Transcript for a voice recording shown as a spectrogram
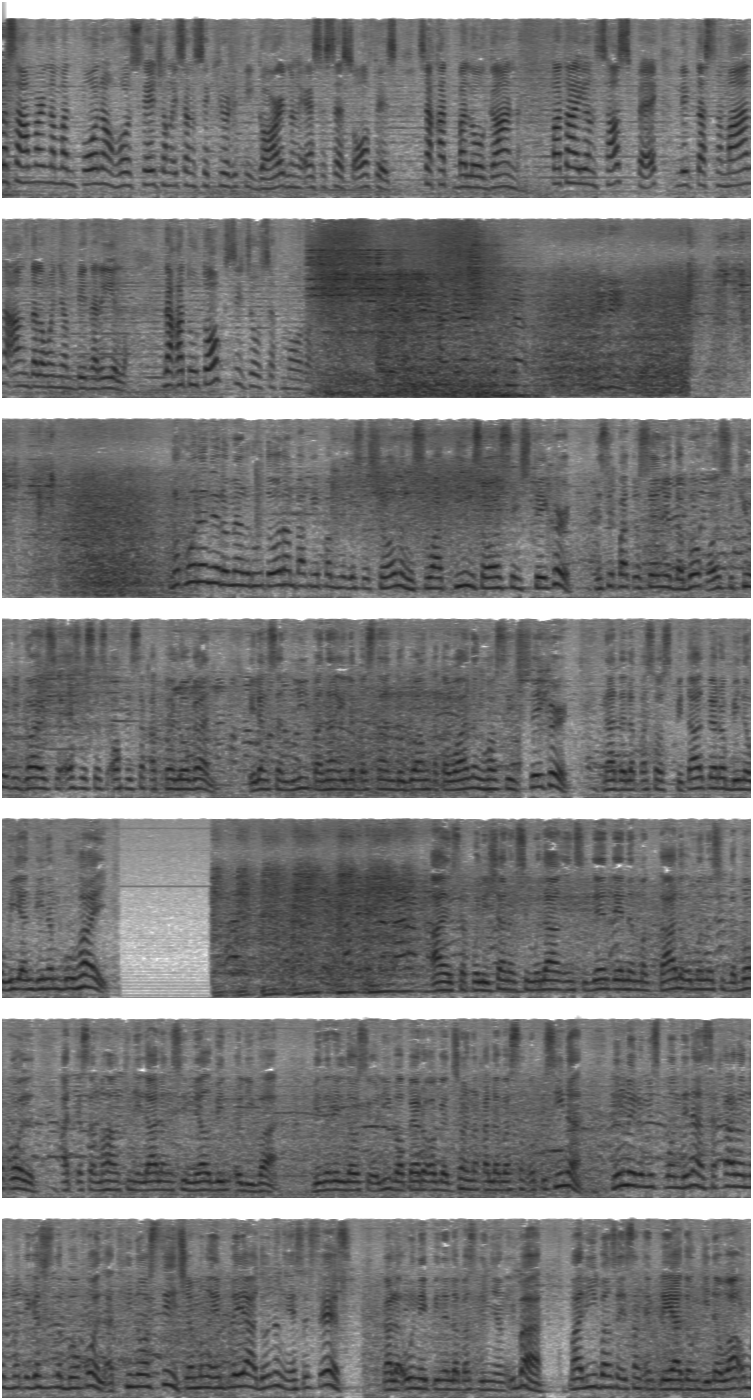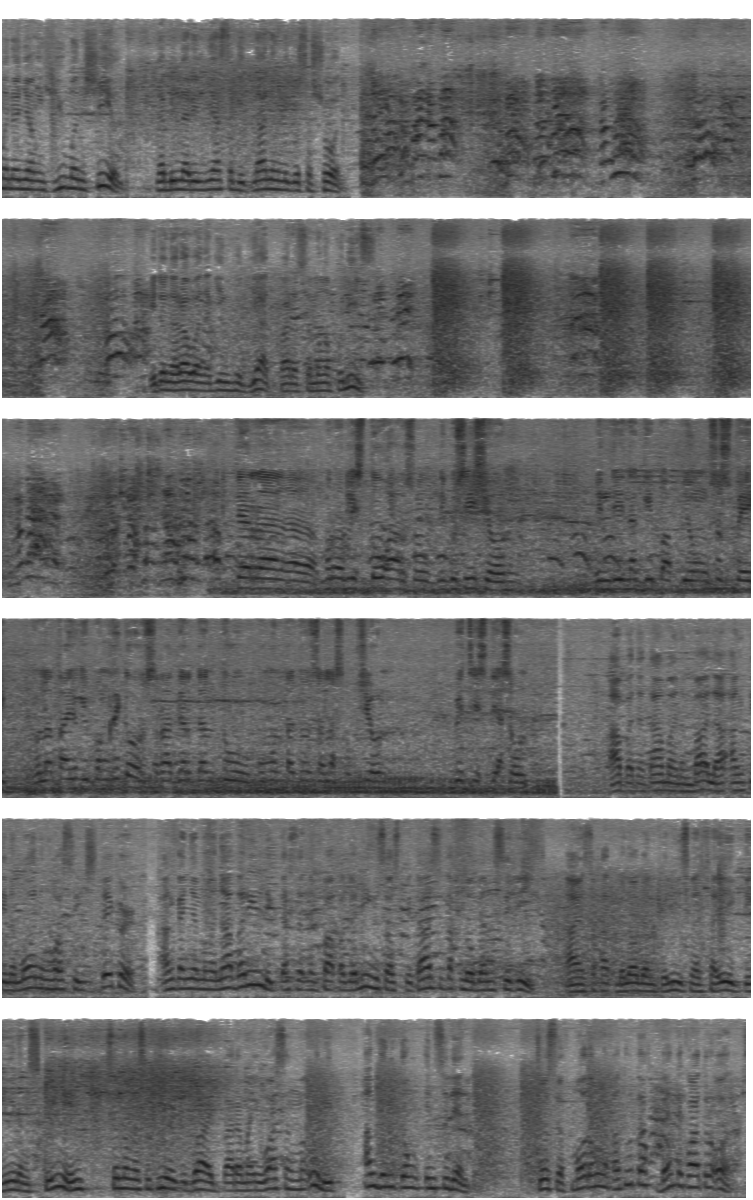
Nasasamar naman po ng hostage ang isang security guard ng SSS office sa Katbalogan. Patay ang suspect, ligtas naman ang dalawa niyang binaril. Nakatutok si Joseph Moro. Nakuna ni Romel Rutor ang pakipagnegosasyon ng SWAT team sa hostage taker na si Patrocinio Daboco, security guard sa SSS office sa Katpalogan. Ilang sandali pa na ilabas na ang dugo ang katawan ng hostage taker. Nadala pa sa ospital pero binawian din ang buhay. Ayon sa pulisya, nagsimula ang insidente na magtalo umano si Dabocol at kasamahang kinilalang si Melvin Oliva. Binaril daw si Oliva pero agad siyang nakalabas ng opisina. Nung may rumisponde na, sa karo nagmatigas si Dabocol at hinostage ang mga empleyado ng SSS. Kalaunay pinalabas din niyang iba, maliban sa isang empleyado ang ginawa umano niyang human shield na binaril niya sa gitna ng negosasyon. Ito na raw ang naging hudyat para sa mga pulis. After uh, more or less two hours of negotiation, hindi nag-give up yung suspect. Wala tayong ibang recourse rather than to pumunta doon sa last option, which is the assault. Apat na tama ng bala ang tinamo ng hostage taker. Ang kanyang mga nabaril ligtas at nagpapagaling sa ospital sa Tacloban City. Ayon sa Katbalogan Police, masaig tingin ng screening sa mga security guard para maiwasang maulit ang ganitong insidente. Joseph Morong nakatutok 24 oras.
